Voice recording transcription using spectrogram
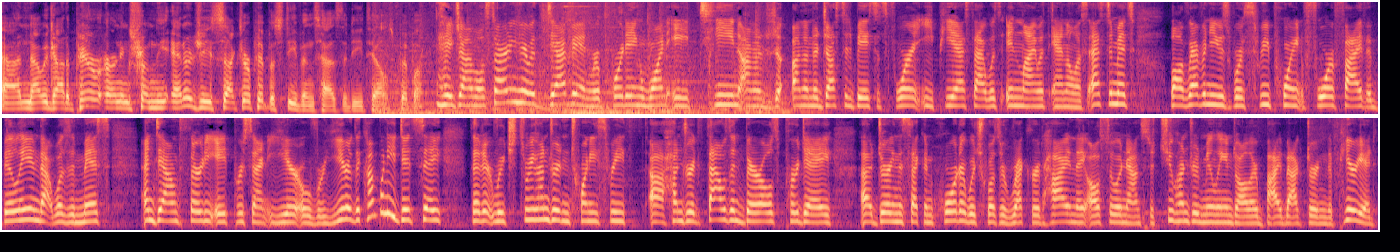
And now we got a pair of earnings from the energy sector. Pippa Stevens has the details. Pippa? Hey, Jon. Well, starting here with Devon reporting 118 on, a, on an adjusted basis for EPS. That was in line with analyst estimates. While revenues were 3.45 billion, that was a miss and down 38% year over year. The company did say that it reached 323,000 barrels per day uh, during the second quarter, which was a record high, and they also announced a 200 million dollar buyback during the period.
